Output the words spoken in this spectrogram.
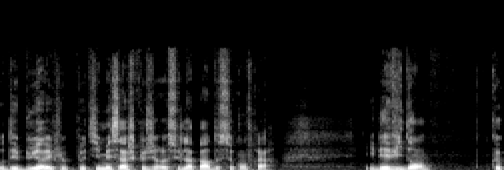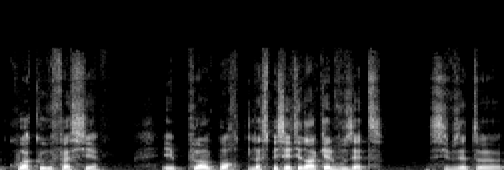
au début avec le petit message que j'ai reçu de la part de ce confrère. Il est évident que quoi que vous fassiez, et peu importe la spécialité dans laquelle vous êtes, si vous êtes euh,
